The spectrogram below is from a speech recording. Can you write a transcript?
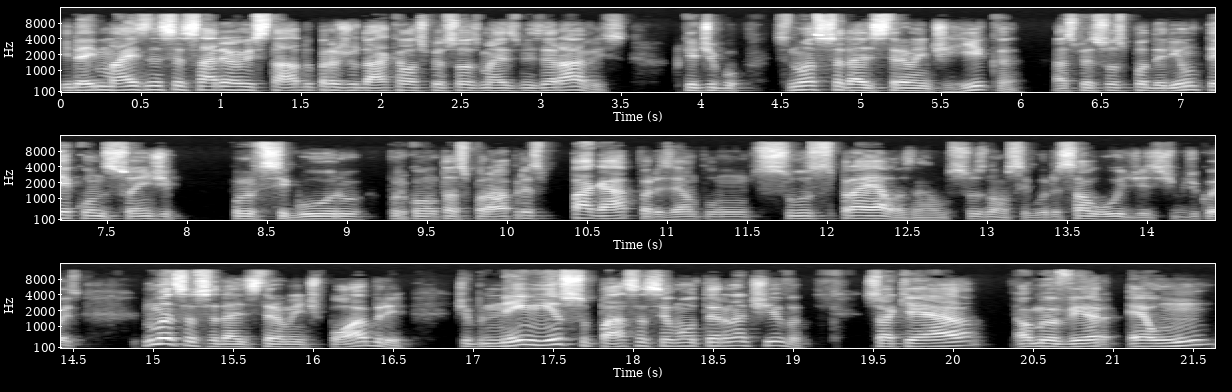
E daí mais necessário é o Estado para ajudar aquelas pessoas mais miseráveis. Porque, tipo, se numa sociedade extremamente rica, as pessoas poderiam ter condições de por seguro, por contas próprias, pagar, por exemplo, um SUS para elas, né? Um SUS não, seguro saúde, esse tipo de coisa. Numa sociedade extremamente pobre, tipo, nem isso passa a ser uma alternativa. Só que é, ao meu ver, é um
